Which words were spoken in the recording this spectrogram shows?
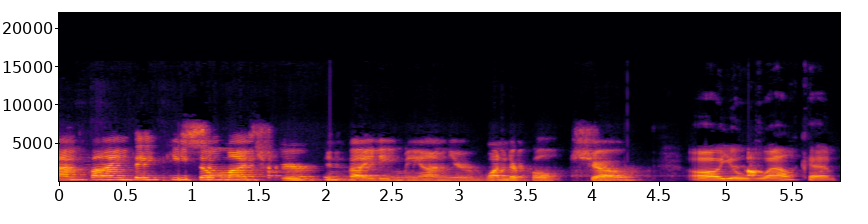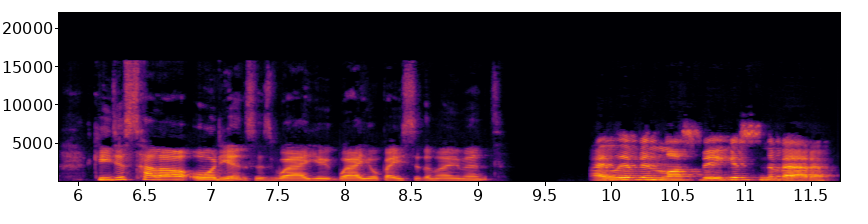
I'm fine. Thank you so much for inviting me on your wonderful show. Oh, you're welcome. Can you just tell our audiences where you where you're based at the moment? I live in Las Vegas, Nevada.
